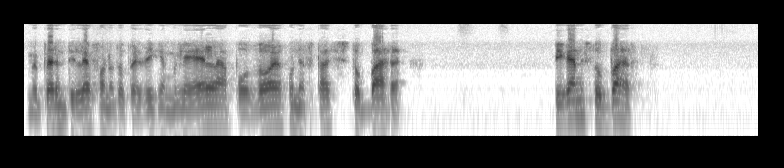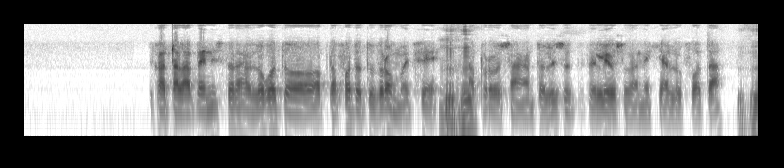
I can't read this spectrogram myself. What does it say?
Με παίρνει τηλέφωνο το παιδί και μου λέει έλα από εδώ έχουν φτάσει στο μπαρ. Πήγανε στο μπαρ. Καταλαβαίνεις τώρα λόγω το, από τα φώτα του δρόμου έτσι. Να προσανατολίζονται τελείως όταν έχει αλλού φώτα. Μμμ.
